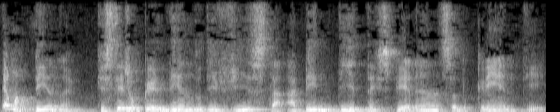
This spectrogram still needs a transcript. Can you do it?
é uma pena que estejam perdendo de vista a bendita esperança do crente,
